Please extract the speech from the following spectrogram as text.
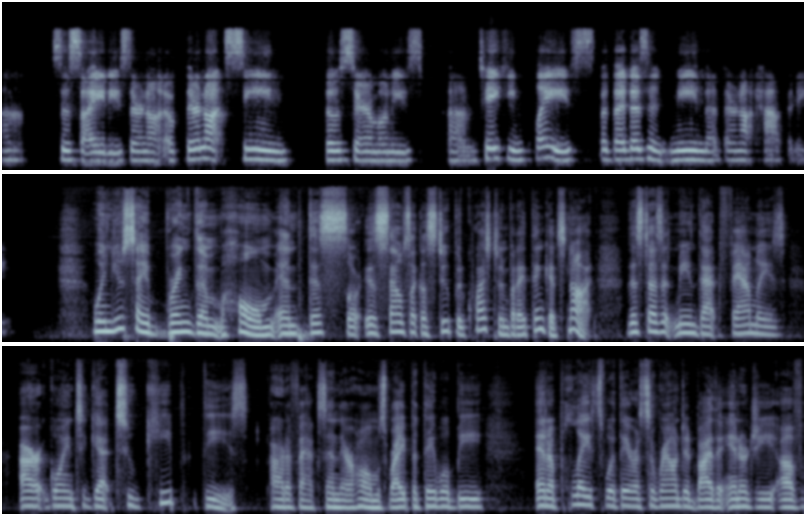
uh, societies. They're not they're not seeing those ceremonies um, taking place, but that doesn't mean that they're not happening. When you say bring them home, and this it sounds like a stupid question, but I think it's not. This doesn't mean that families are going to get to keep these artifacts in their homes, right? But they will be in a place where they are surrounded by the energy of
